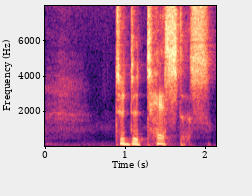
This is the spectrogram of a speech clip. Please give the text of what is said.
to detest us.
